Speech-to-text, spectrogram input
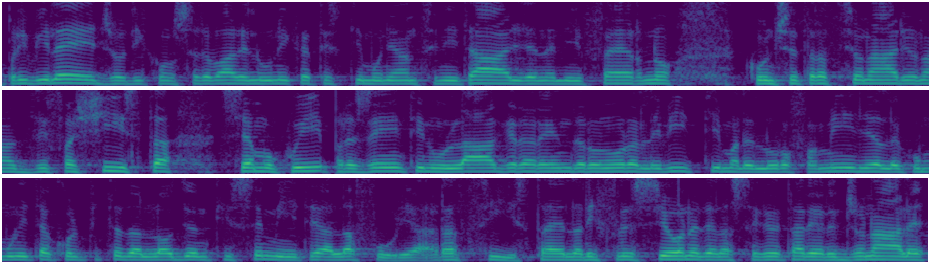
privilegio di conservare l'unica testimonianza in Italia nell'inferno concentrazionario nazifascista. Siamo qui presenti in un lager a rendere onore alle vittime, alle loro famiglie, alle comunità colpite dall'odio antisemita e alla furia razzista. È la riflessione della segretaria regionale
